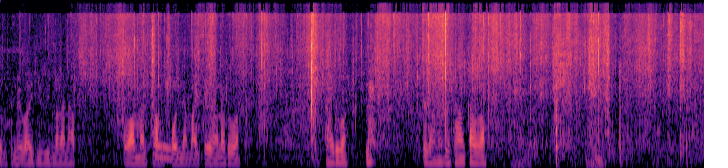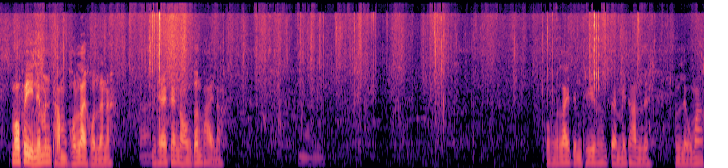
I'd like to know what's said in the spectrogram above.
ผมจะไม่ไว้ชีวิตมันแล้วนะครับ เพราะว่ามันทำคนเนี่ยมาเยอะแล้วนะทุกคนไปทุกคนเลยเดี๋ยวเดินทางเกลับกันหมอผีเนี่ยมันทำคนหลายคนแล้วนะ ไม่ใช่แค่น้องต้นไผ่นะผมก็ไล่เต็มที่นะครับแต่ไม่ทันเลย มันเร็วมาก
